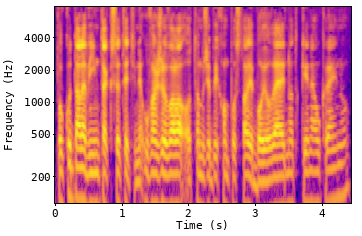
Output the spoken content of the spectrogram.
pokud ale vím, tak se teď neuvažovalo o tom, že bychom poslali bojové jednotky na Ukrajinu.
